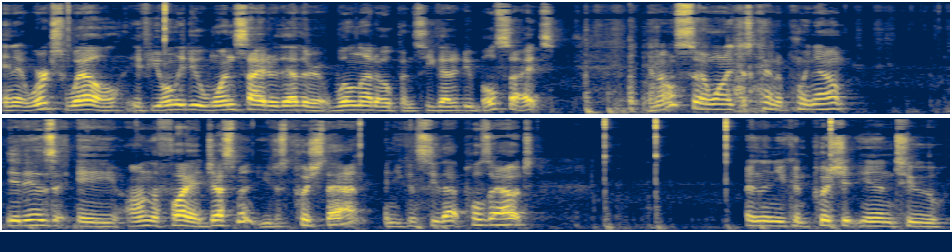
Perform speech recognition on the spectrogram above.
and it works well. If you only do one side or the other, it will not open, so you got to do both sides. And also, I want to just kind of point out, it is a on-the-fly adjustment. You just push that, and you can see that pulls out, and then you can push it into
